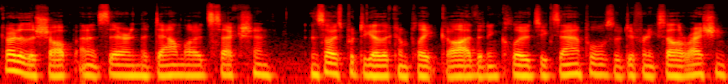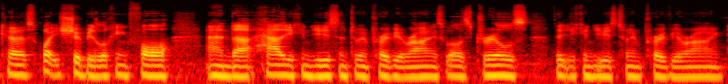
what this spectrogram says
go to the shop, and it's there in the download section. And so he's put together a complete guide that includes examples of different acceleration curves, what you should be looking for, and uh, how you can use them to improve your rowing, as well as drills that you can use to improve your rowing.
